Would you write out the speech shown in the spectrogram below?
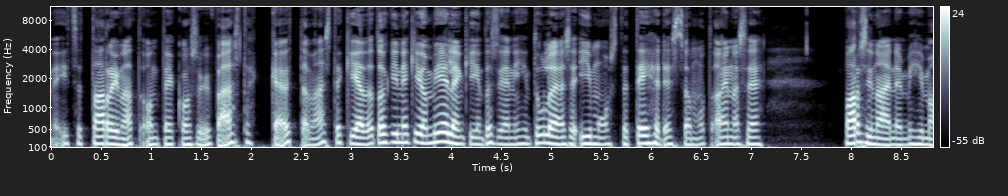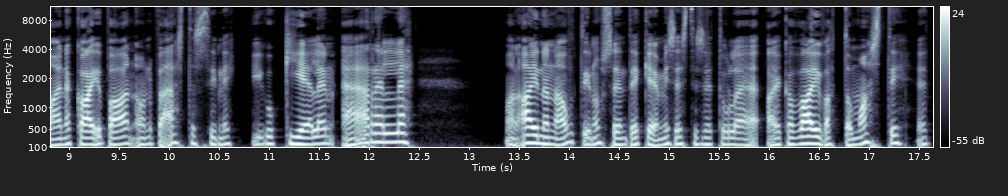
ne itse tarinat on tekosyy päästä käyttämään sitä kieltä. Toki nekin on mielenkiintoisia, niihin tulee se imu sitä tehdessä, mutta aina se varsinainen, mihin mä aina kaipaan, on päästä sinne kielen äärelle. Mä oon aina nauttinut sen tekemisestä, se tulee aika vaivattomasti. Et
